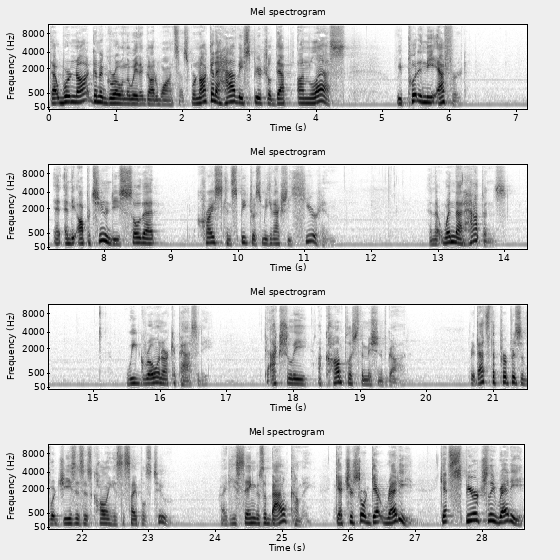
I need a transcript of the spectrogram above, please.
that we're not going to grow in the way that God wants us. We're not going to have a spiritual depth unless we put in the effort and, and the opportunity so that Christ can speak to us and we can actually hear him. And that when that happens, we grow in our capacity to actually accomplish the mission of God. Right? That's the purpose of what Jesus is calling his disciples to. Right? He's saying there's a battle coming. Get your sword, get ready, get spiritually ready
